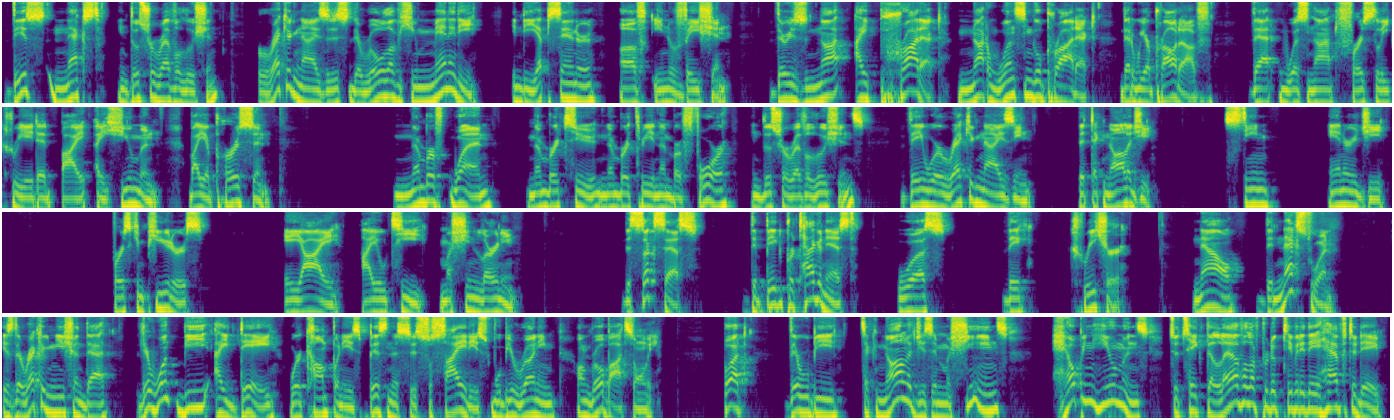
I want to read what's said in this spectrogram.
This next industrial revolution recognizes the role of humanity in the epicenter of innovation. There is not a product, not one single product that we are proud of that was not firstly created by a human, by a person. Number one, number two, number three, number four industrial revolutions, they were recognizing the technology, steam, energy, first computers, AI, IoT, machine learning. The success, the big protagonist was the creature. Now, the next one is the recognition that there won't be a day where companies, businesses, societies will be running on robots only. But there will be technologies and machines helping humans to take the level of productivity they have today,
